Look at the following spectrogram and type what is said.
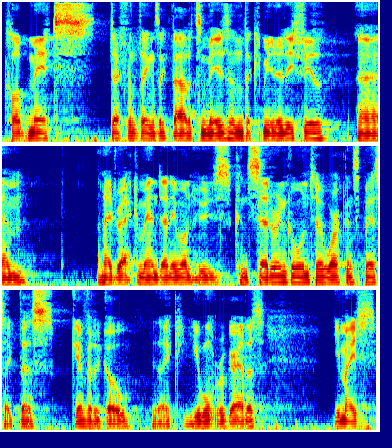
club mates, different things like that. It's amazing the community feel. Um, and I'd recommend anyone who's considering going to a working space like this, give it a go. Like you won't regret it. You might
